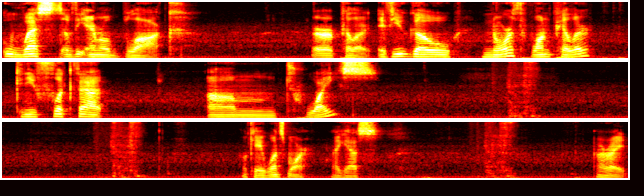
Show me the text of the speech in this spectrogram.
west of the emerald block or pillar. If you go north one pillar, can you flick that um twice? Okay, once more, I guess. All right.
